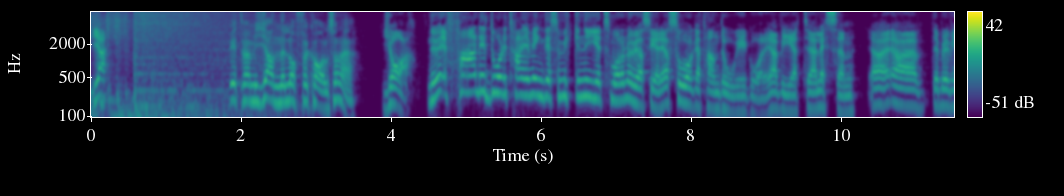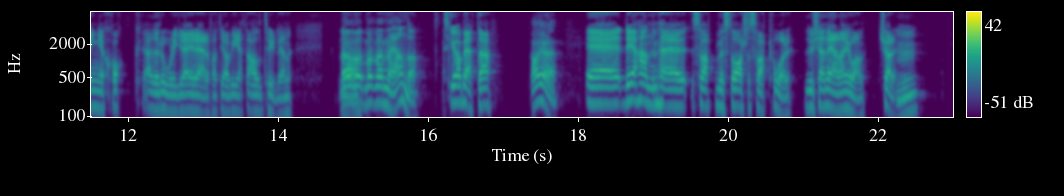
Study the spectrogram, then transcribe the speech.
Ja, Vet du vem Janne Loffe Karlsson är? ja. Nu är fan det är dålig timing. Det är så mycket nyhetsmorgon nu jag ser. Jag såg att han dog igår. Jag vet, jag är ledsen. Jag, jag, det blev ingen chock eller rolig grej där för att jag vet allt tydligen. Men, vad- vad- Vem är han då? Ska jag berätta? Ja, gör det. Eh, det är han med svart mustasch och svart hår. Du känner igen honom Johan? Kör.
